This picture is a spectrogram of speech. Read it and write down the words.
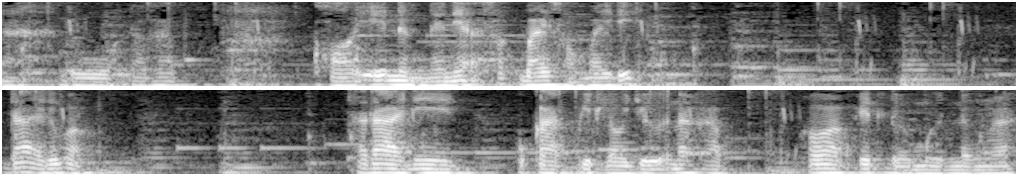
อะดูนะครับ ขอ A หนึ่งในเนี้ย สักใบสองใบดิ ได้หรือเปล่า ถ้าได้นี่โอกาสปิดเราเยอะนะครับ เพราะว่าเพชรเหลือหมื่นหนึ่งนะ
